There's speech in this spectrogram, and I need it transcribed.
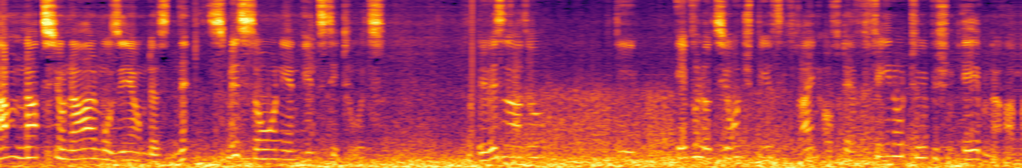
am Nationalmuseum des Smithsonian Instituts. Wir wissen also, die Evolution spielt sich rein auf der phänotypischen Ebene ab.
